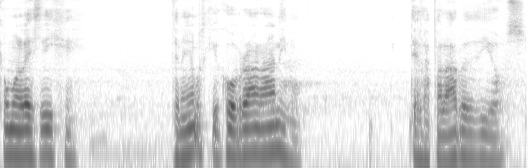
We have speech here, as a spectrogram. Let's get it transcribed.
Como les dije, tenemos que cobrar ánimo de la palabra de Dios.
